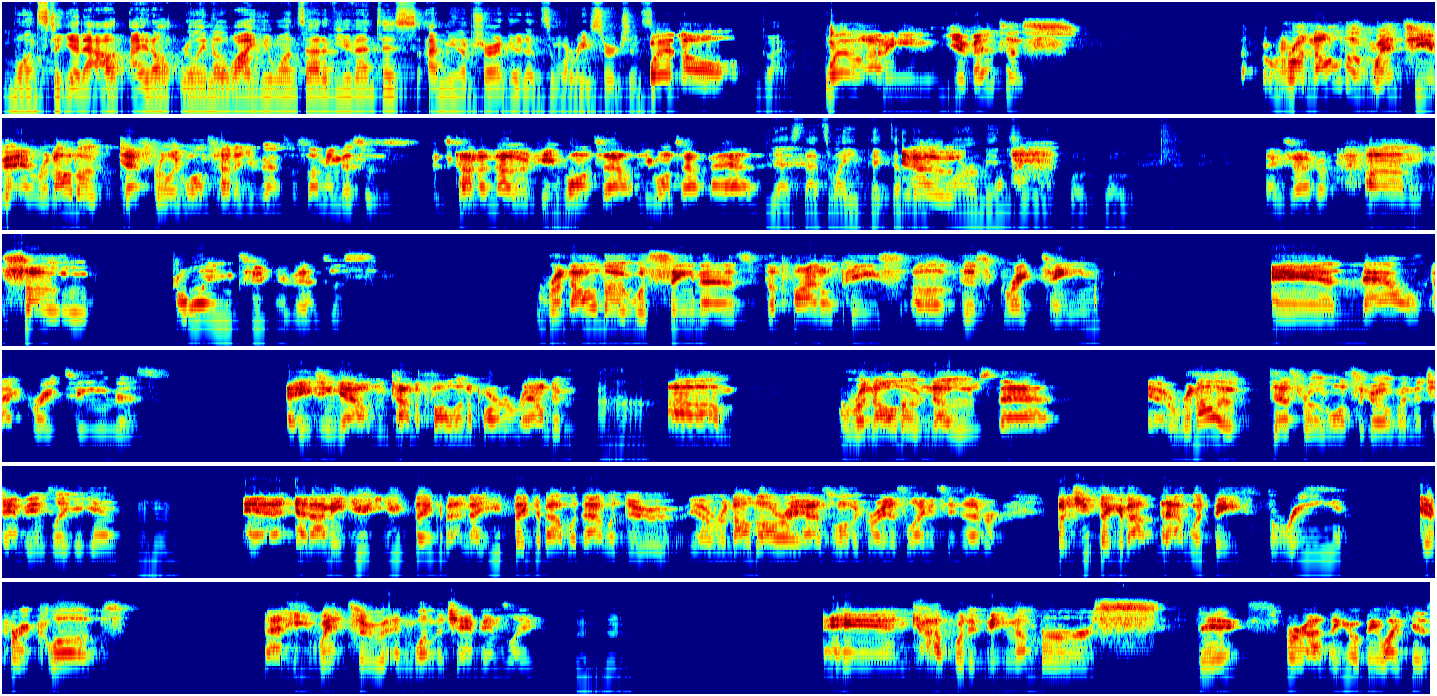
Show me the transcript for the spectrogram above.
wants to get out. I don't really know why he wants out of Juventus. I mean, I'm sure I could have done some more research and. Well, go ahead. Well, I mean, Juventus Ronaldo went to Juventus, and Ronaldo desperately wants out of Juventus. I mean, this is it's kind of known. He wants out. He wants out bad. Yes, that's why he picked up you an arm injury. Quote quote. Exactly. Um, so going to Juventus, Ronaldo was seen as the final piece of this great team, and now that great team is aging out and kind of falling apart around him. Uh-huh. Um, Ronaldo knows that Ronaldo desperately wants to go and win the Champions League again. Mm-hmm. And, and, I mean, you you think about now. You think about what that would do. You know, Ronaldo already has one of the greatest legacies ever. But you think about that would be three different clubs that he went to and won the Champions League. Mm-hmm. And God, would it be number six for? I think it would be like his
